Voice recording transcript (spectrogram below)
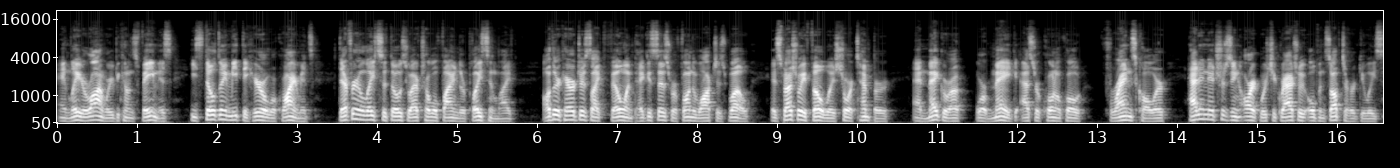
and later on where he becomes famous, he still didn't meet the hero requirements. Definitely relates to those who have trouble finding their place in life. Other characters like Phil and Pegasus were fun to watch as well, especially Phil with his short temper, and Megara, or Meg as her quote unquote friends call her, had an interesting arc where she gradually opens up to Hercules.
